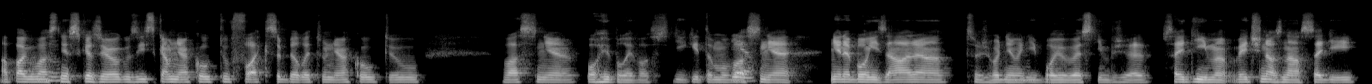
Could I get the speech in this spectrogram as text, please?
a pak mhm. vlastně skrze jogu získám nějakou tu flexibilitu, nějakou tu vlastně pohyblivost. Díky tomu vlastně jo. mě nebojí záda, což hodně lidí bojuje s tím, že sedím, většina z nás sedí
